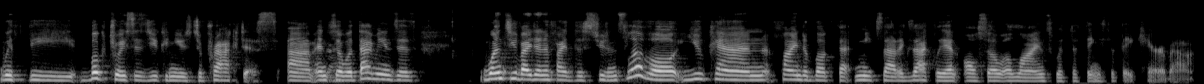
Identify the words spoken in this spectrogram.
with the book choices you can use to practice um, and so what that means is once you've identified the student's level, you can find a book that meets that exactly and also aligns with the things that they care about.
